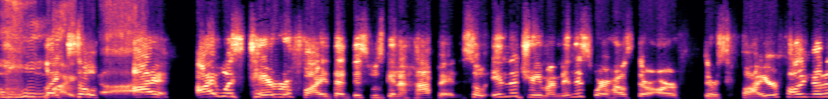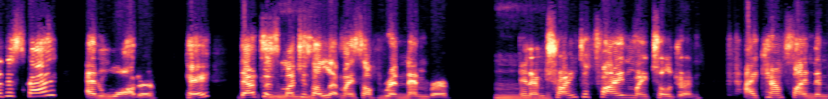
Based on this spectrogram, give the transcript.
Oh like so God. I I was terrified that this was gonna happen. So in the dream, I'm in this warehouse. There are there's fire falling out of the sky and water. Okay. That's as mm. much as I'll let myself remember. Mm. And I'm mm. trying to find my children. I can't find them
